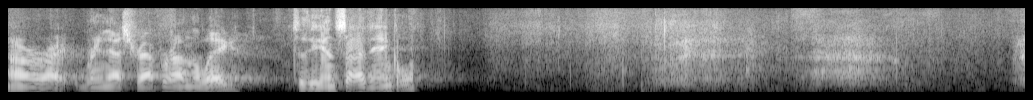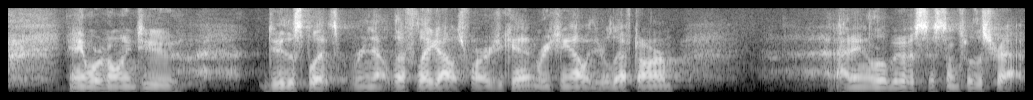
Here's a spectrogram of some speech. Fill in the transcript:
All right, bring that strap around the leg to the inside ankle. And we're going to do the splits. Bring that left leg out as far as you can, reaching out with your left arm, adding a little bit of assistance with the strap.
